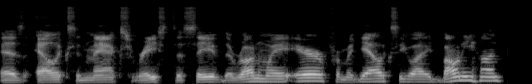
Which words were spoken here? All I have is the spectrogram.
As Alex and Max race to save the runaway heir from a galaxy wide bounty hunt,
